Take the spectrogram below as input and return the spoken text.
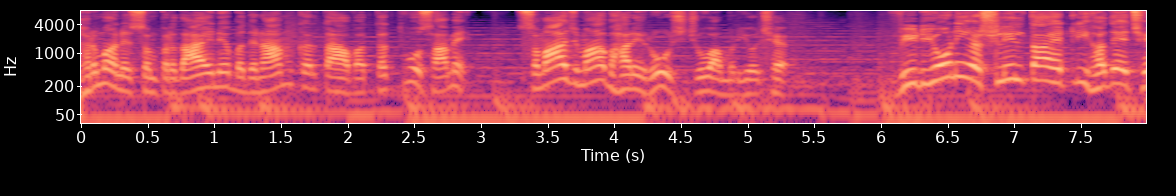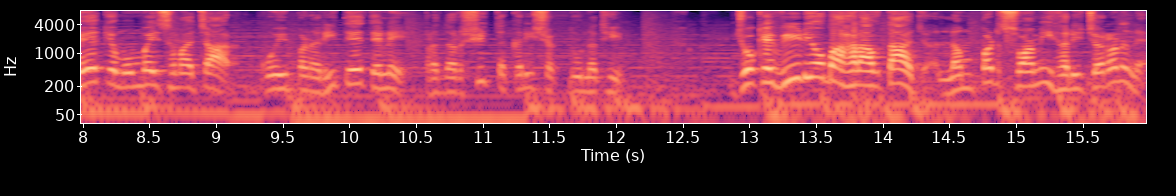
ધર્મ અને સંપ્રદાયને બદનામ કરતા આવા તત્વો સામે સમાજમાં ભારે રોષ જોવા મળ્યો છે. વિડીયોની અશ્લીલતા એટલી હદે છે કે મુંબઈ સમાચાર કોઈ પણ રીતે તેને પ્રદર્શિત કરી શકતું નથી. જો કે વીડિયો બહાર આવતા જ લંપટ સ્વામી હરિચરણને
